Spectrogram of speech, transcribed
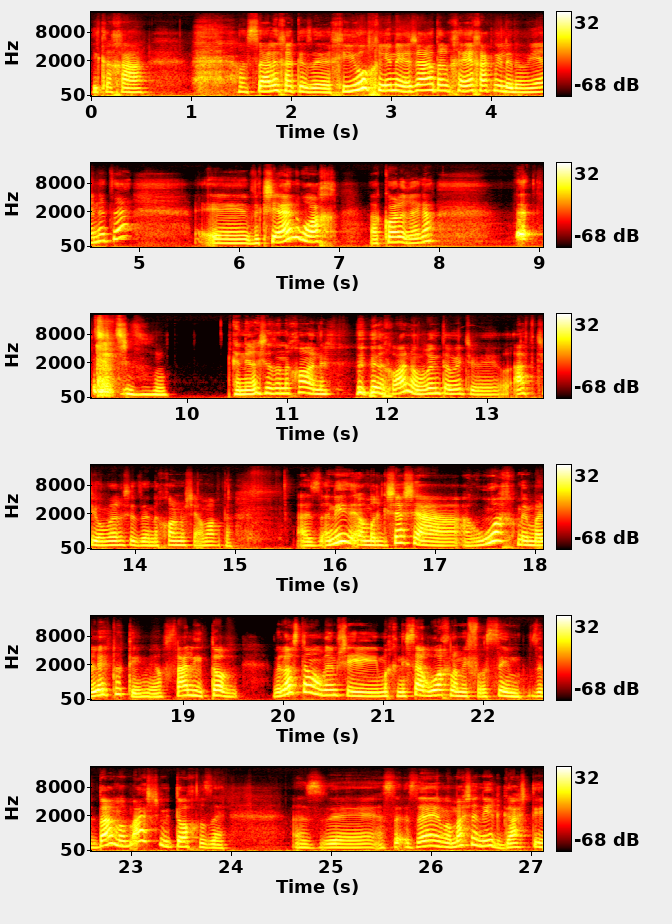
היא ככה עושה לך כזה חיוך, הנה, ישר אתה מחייך רק מלדמיין את זה. אה, וכשאין רוח, הכל רגע, כנראה שזה נכון, נכון? אומרים תמיד שאפצ'י אומר שזה נכון מה שאמרת. אז אני מרגישה שהרוח ממלאת אותי, היא עושה לי טוב. ולא סתם אומרים שהיא מכניסה רוח למפרשים, זה בא ממש מתוך זה. אז, אה, אז זה ממש אני הרגשתי,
